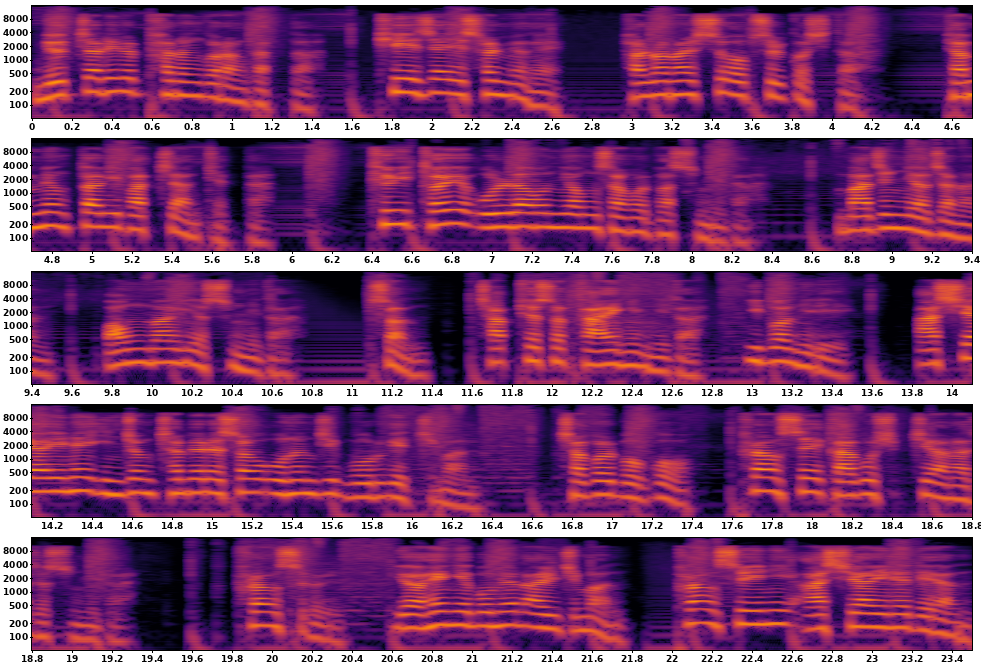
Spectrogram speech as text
몇 자리를 파는 거랑 같다. 피해자의 설명에 반론할 수 없을 것이다. 변명 따위 받지 않겠다. 트위터에 올라온 영상을 봤습니다. 맞은 여자는 엉망이었습니다. 선 잡혀서 다행입니다. 이번 일이 아시아인의 인종차별에서 오는지 모르겠지만 저걸 보고 프랑스에 가고 싶지 않아졌습니다. 프랑스를 여행해보면 알지만 프랑스인이 아시아인에 대한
